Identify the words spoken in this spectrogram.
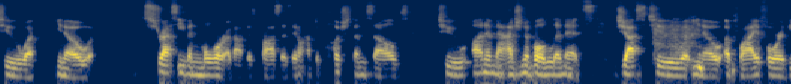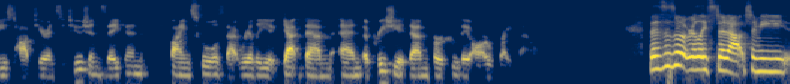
to, you know, stress even more about this process. They don't have to push themselves to unimaginable limits just to you know apply for these top tier institutions they can find schools that really get them and appreciate them for who they are right now. This is what really stood out to me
